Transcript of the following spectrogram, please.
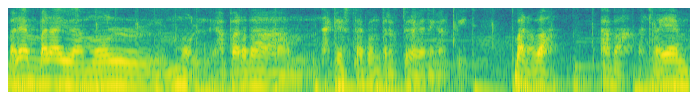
vale? em van ajudar molt, molt, a part d'aquesta contractura que tinc al pit. Bueno, va, apa, ens veiem.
